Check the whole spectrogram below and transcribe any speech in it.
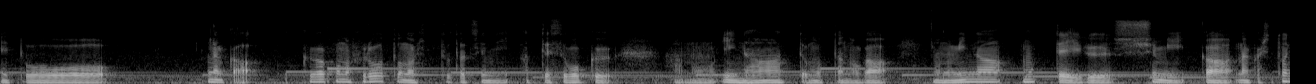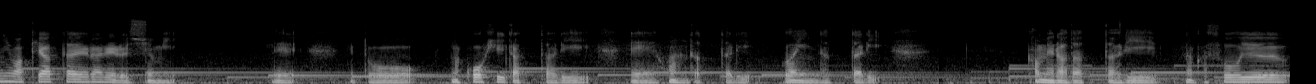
えっとなんか僕がこのフロートの人たちに会ってすごくあのいいなって思ったのがあのみんな持っている趣味がなんか人に分け与えられる趣味でえっと、まあ、コーヒーだったり、えー、本だったりワインだったりカメラだったりなんかそういう、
